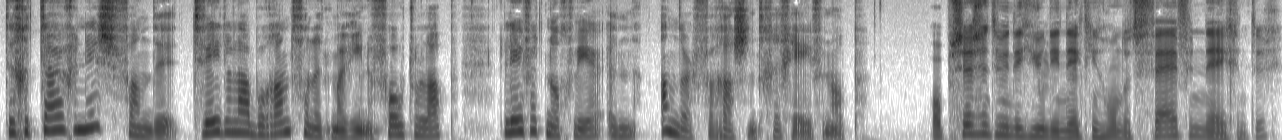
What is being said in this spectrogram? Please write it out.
De getuigenis van de tweede laborant van het Marine Fotolab levert nog weer een ander verrassend gegeven op. Op 26 juli 1995,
